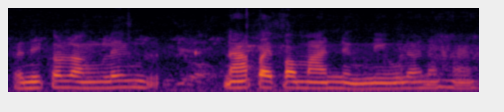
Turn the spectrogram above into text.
ตอนนี้กำลังเร่งน้ำไปประมาณหนึ่งนิ้วแล้วนะคะ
